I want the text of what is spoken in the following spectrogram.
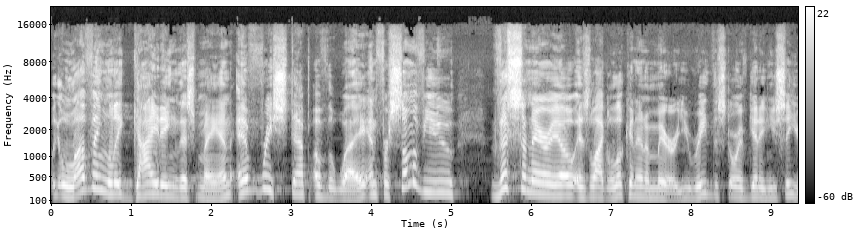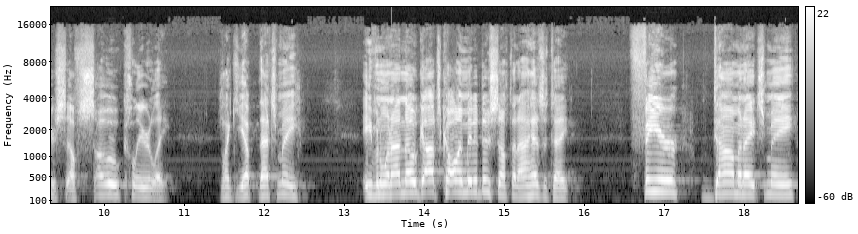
lovingly guiding this man every step of the way. And for some of you, this scenario is like looking in a mirror. You read the story of Gideon, you see yourself so clearly. Like, yep, that's me. Even when I know God's calling me to do something, I hesitate. Fear dominates me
